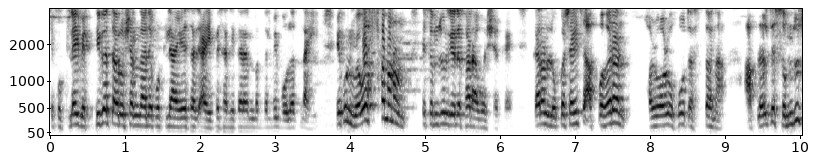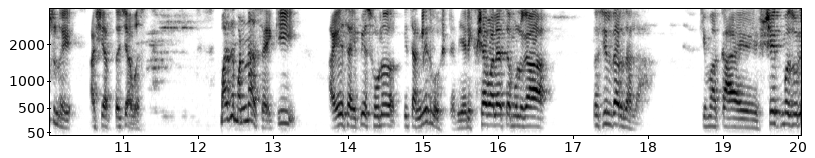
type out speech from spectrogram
हे कुठल्याही व्यक्तिगत अनुषंगाने कुठल्या I S I P S अधिकाऱ्यांबद्दल मी बोलत नाही. एकूण व्यवस्था म्हणून हे समजून घेणं फार आवश्यक आहे. कारण लोकशाहीचं अपहरण हळूहळू होत असताना आपल्याला ते समजूच नये अशी आत्ताची अवस्था. माझं म्हणणं असं आहे की I S I P S होणं ही चांगलीच गोष्ट आहे. म्हणजे रिक्षावाल्याचा मुलगा तहसीलदार झाला किंवा काय शेतमजूर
